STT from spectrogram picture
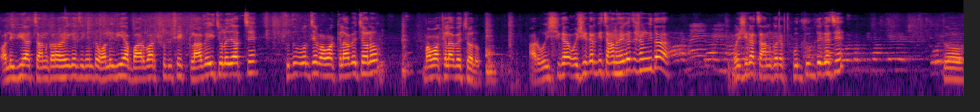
অলিভিয়া চান করা হয়ে গেছে কিন্তু অলিভিয়া বারবার শুধু সেই ক্লাবেই চলে যাচ্ছে। শুধু বলছে, বাবা, ক্লাবে চলো। বাবা, ক্লাবে চলো। আর ঐশিকা, ঐশিকার কি চান হয়ে গেছে সঙ্গীতা? ঐশিকা চান করে ফুল তুলতে গেছে। তো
